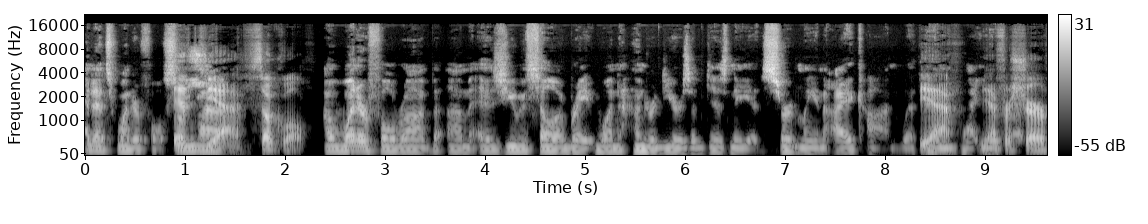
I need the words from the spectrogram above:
and it's wonderful. So it's, yeah, yeah, so cool. A wonderful romp um, as you celebrate 100 years of Disney. It's certainly an icon. With yeah, yeah, for sure,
